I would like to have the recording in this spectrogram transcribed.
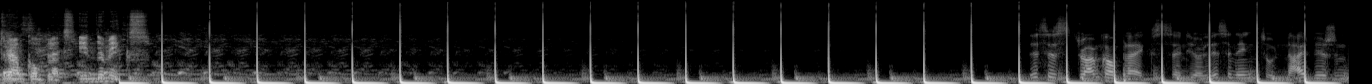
Drum Complex in the mix. Night Vision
